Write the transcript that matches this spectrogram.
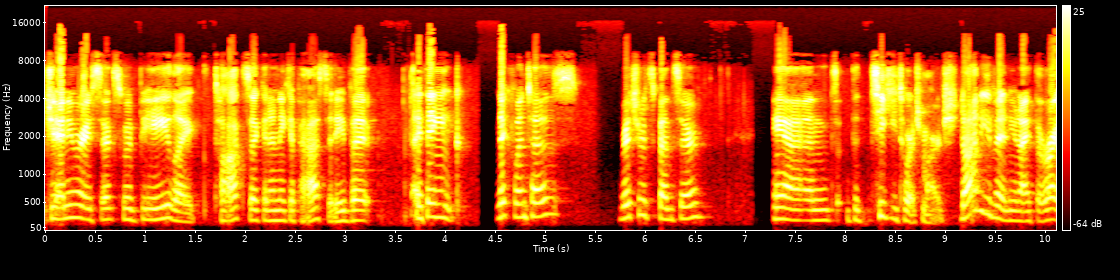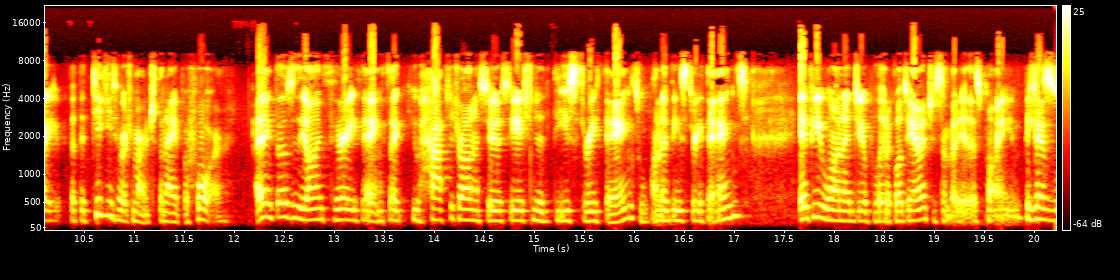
January 6th would be like toxic in any capacity, but I think Nick Fuentes, Richard Spencer, and the Tiki Torch March. Not even Unite the Right, but the Tiki Torch March the night before. I think those are the only three things. Like you have to draw an association to these three things, one of these three things, if you want to do political damage to somebody at this point. Because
